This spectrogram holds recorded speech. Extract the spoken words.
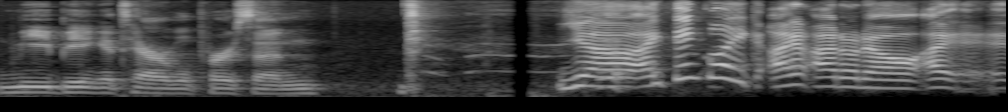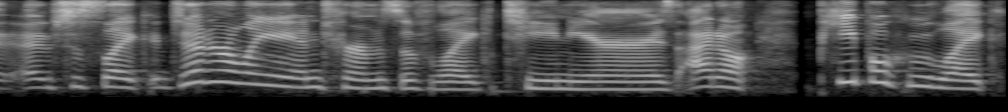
me being a terrible person. yeah, I think like I I don't know. I it's just like generally in terms of like teen years, I don't people who like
